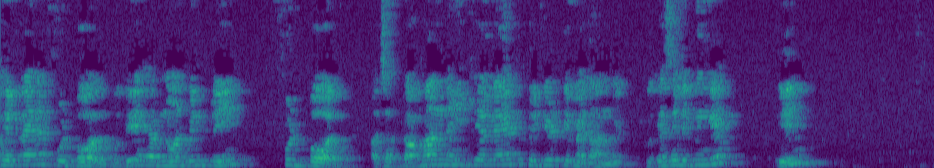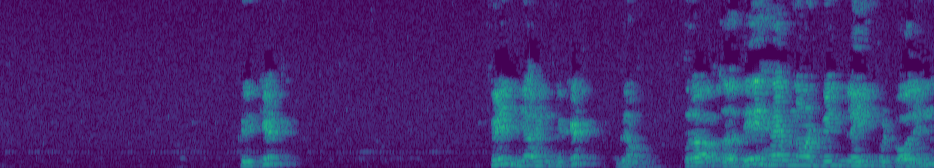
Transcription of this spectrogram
खेल रहे हैं? फुटबॉल तो they have not been playing football अच्छा कहा नहीं खेल रहे हैं? तो क्रिकेट के मैदान में. तो कैसे लिखेंगे? इन क्रिकेट फ़ील्ड या in cricket ground they have not been playing football in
